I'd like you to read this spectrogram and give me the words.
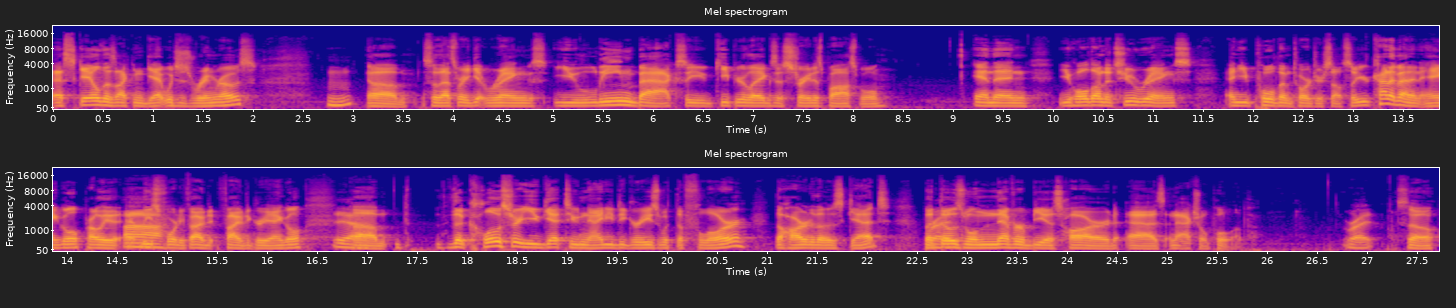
as scaled as I can get, which is ring rows. Mm -hmm. um, so that's where you get rings. You lean back, so you keep your legs as straight as possible, and then you hold on to two rings and you pull them towards yourself. So you're kind of at an angle, probably at uh, least 45 five degree angle. Yeah. Um, the closer you get to 90 degrees with the floor, the harder those get, but right. those will never be as hard as an actual pull up. Right. So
